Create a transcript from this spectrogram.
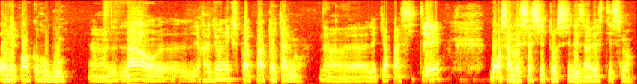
on n'est pas encore au bout. là, les radios n'exploitent pas totalement les capacités. Bon, ça nécessite aussi des investissements.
